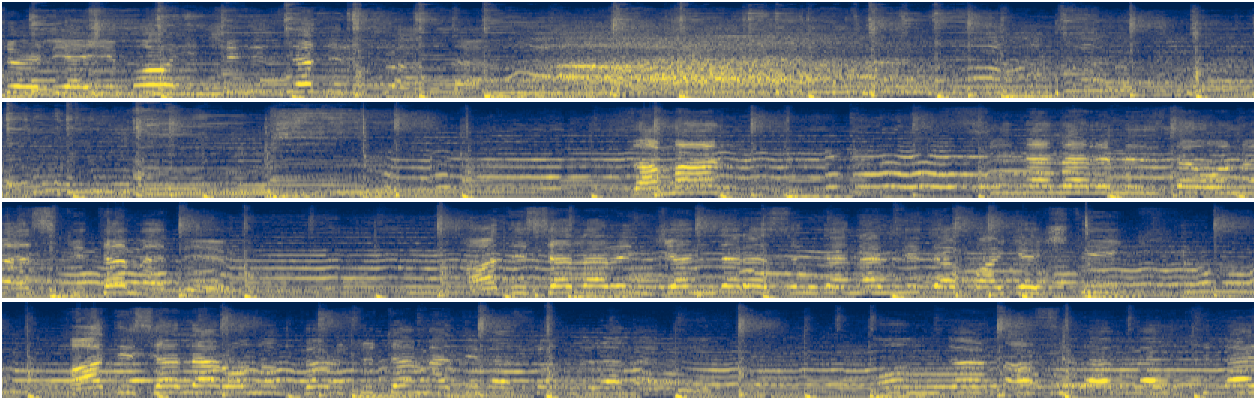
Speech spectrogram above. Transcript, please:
söyleyeyim o içinizdedir şu anda. Zaman sinelerimizde onu eskitemedi. Hadiselerin cenderesinden elli defa geçtik. Hadiseler onu pörsütemedi ve söndüremedi. 14 asır evvelkiler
